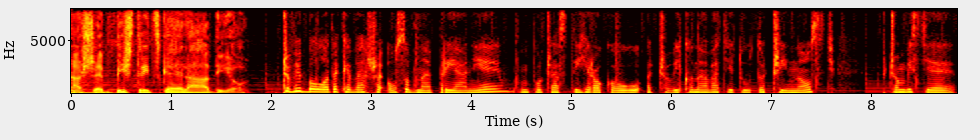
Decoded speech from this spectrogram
naše Bystrické rádio. Čo by bolo také vaše osobné prianie počas tých rokov, čo vykonávate túto činnosť? V čom by ste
